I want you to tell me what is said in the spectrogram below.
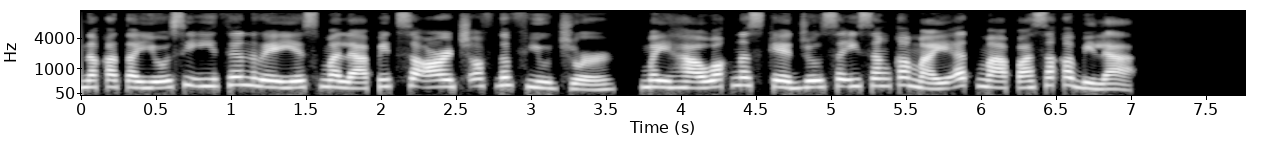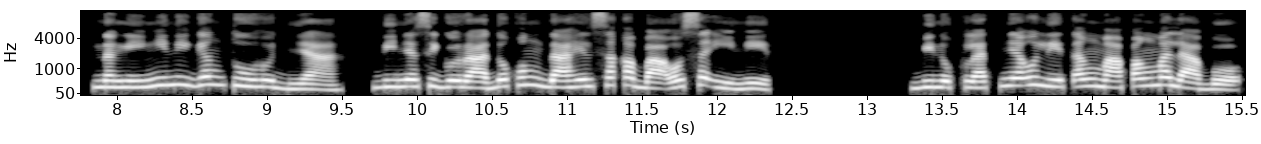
Nakatayo si Ethan Reyes malapit sa Arch of the Future, may hawak na schedule sa isang kamay at mapa sa kabila. Nanginginig ang tuhod niya, di niya sigurado kung dahil sa kaba o sa init. Binuklat niya ulit ang mapang malabo,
